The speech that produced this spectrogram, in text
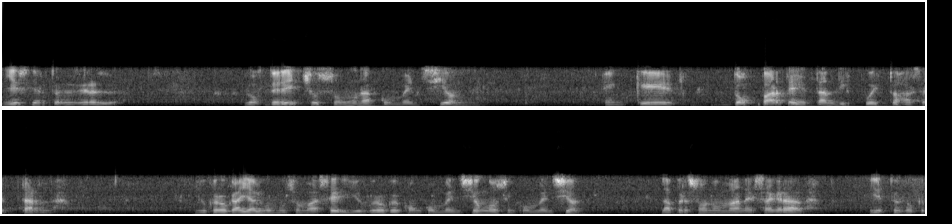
Y es cierto, es decir, los derechos son una convención en que dos partes están dispuestas a aceptarla. Yo creo que hay algo mucho más serio. Yo creo que con convención o sin convención, la persona humana es sagrada. Y esto es lo que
